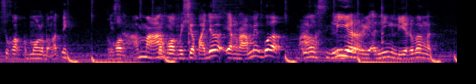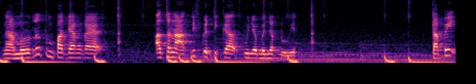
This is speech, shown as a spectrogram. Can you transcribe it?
suka ke mall banget nih Ya ko- sama, ke coffee shop aja yang rame gue Males gitu. liar ya anjing liar banget nah menurut lu tempat yang kayak alternatif ketika punya banyak duit tapi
